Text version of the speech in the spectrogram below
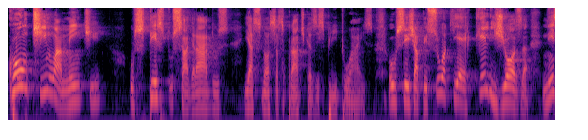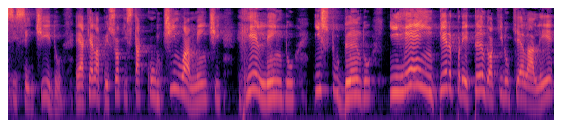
continuamente os textos sagrados e as nossas práticas espirituais. Ou seja, a pessoa que é religiosa nesse sentido é aquela pessoa que está continuamente relendo, estudando e reinterpretando aquilo que ela lê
